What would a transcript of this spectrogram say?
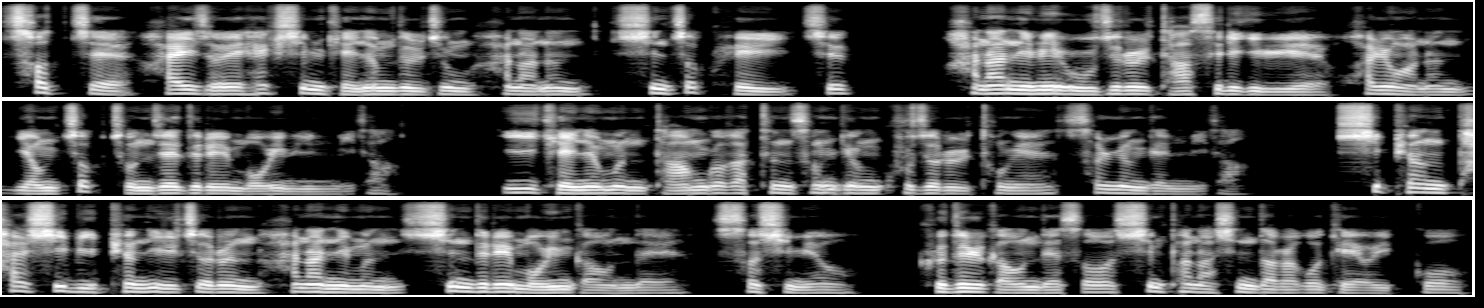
첫째, 하이저의 핵심 개념들 중 하나는 신적 회의, 즉 하나님이 우주를 다스리기 위해 활용하는 영적 존재들의 모임입니다. 이 개념은 다음과 같은 성경 구절을 통해 설명됩니다. 시편 82편 1절은 하나님은 신들의 모임 가운데 서시며 그들 가운데서 심판하신다라고 되어 있고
